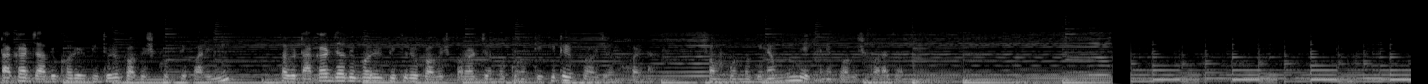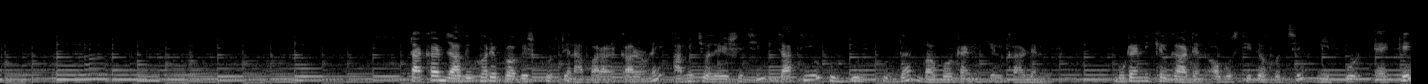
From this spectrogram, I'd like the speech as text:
টাকার জাদুঘরের ভিতরে প্রবেশ করতে পারিনি। তবে টাকার জাদুঘরের ভিতরে প্রবেশ করার জন্য কোনো টিকিটের প্রয়োজন হয় না। সম্পূর্ণ বিনামূল্যে এখানে প্রবেশ করা যায়। টাকার জাদুঘরে প্রবেশ করতে না পারার কারণে আমি চলে এসেছি জাতীয় উদ্ভিদ উদ্যান বা বোটানিক্যাল গার্ডেন। বোটানিক্যাল গার্ডেন অবস্থিত হচ্ছে মিরপুর একে।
